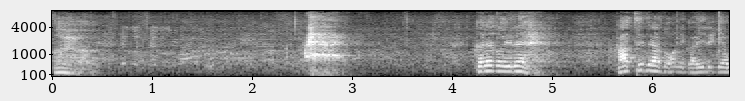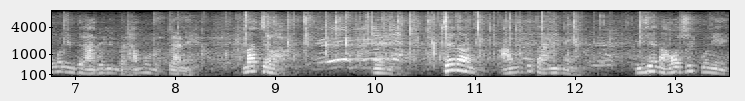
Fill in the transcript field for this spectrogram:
아휴. 아, 그래도 이래 같이라도 오니까 이렇게 어머님들 아버님들 한 번 웃자네. 맞죠? 네. 저는 아무것도 아니네. 이제 나오실 분이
